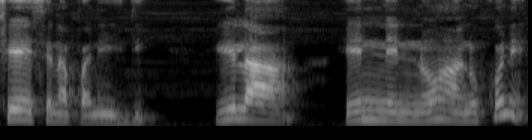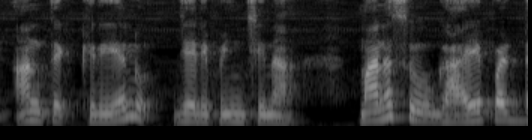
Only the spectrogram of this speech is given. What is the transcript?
చేసిన పని ఇది. ఇలా ఎన్నెన్నో అనుకొని అంత్యక్రియలు జరిపించిన మనసు గాయపడ్డ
